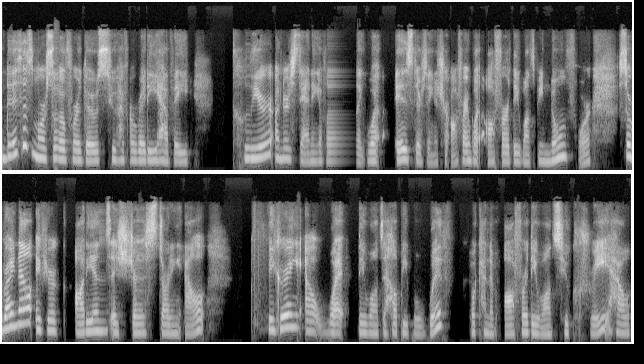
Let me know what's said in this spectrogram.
this is more so for those who have already have a clear understanding of like what is their signature offer and what offer they want to be known for. So right now if your audience is just starting out, figuring out what they want to help people with what kind of offer they want to create how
